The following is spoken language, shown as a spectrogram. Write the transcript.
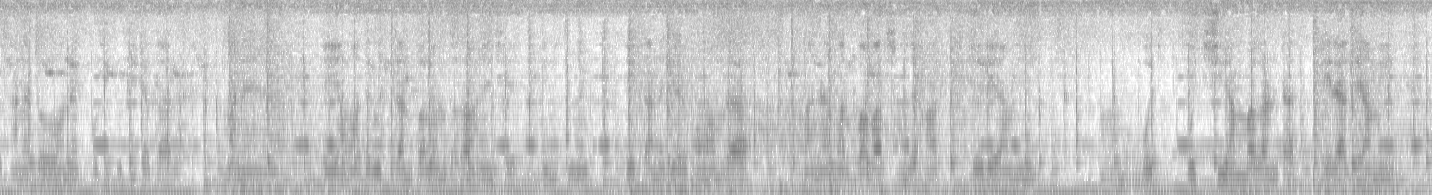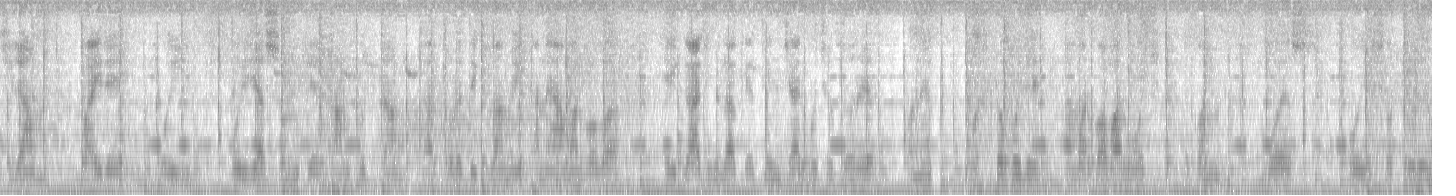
এখানে তো অনেক কোটি কোটি টাকার মানে এই আমাদের উদ্যান পালন ধরা হয়েছে। কিন্তু এখানে যেরকম আমরা মানে আমার বাবার সঙ্গে হাত ধরে আমি করছি আম বাগানটা এর আগে আমি ছিলাম বাইরে ওই পরিযার শ্রমিকের কাম করতাম। তারপরে দেখলাম এইখানে আমার বাবা এই গাছগুলাকে তিন চার বছর ধরে অনেক কষ্ট করে আমার বাবার বয়স, এখন বয়স ওই সত্তরের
